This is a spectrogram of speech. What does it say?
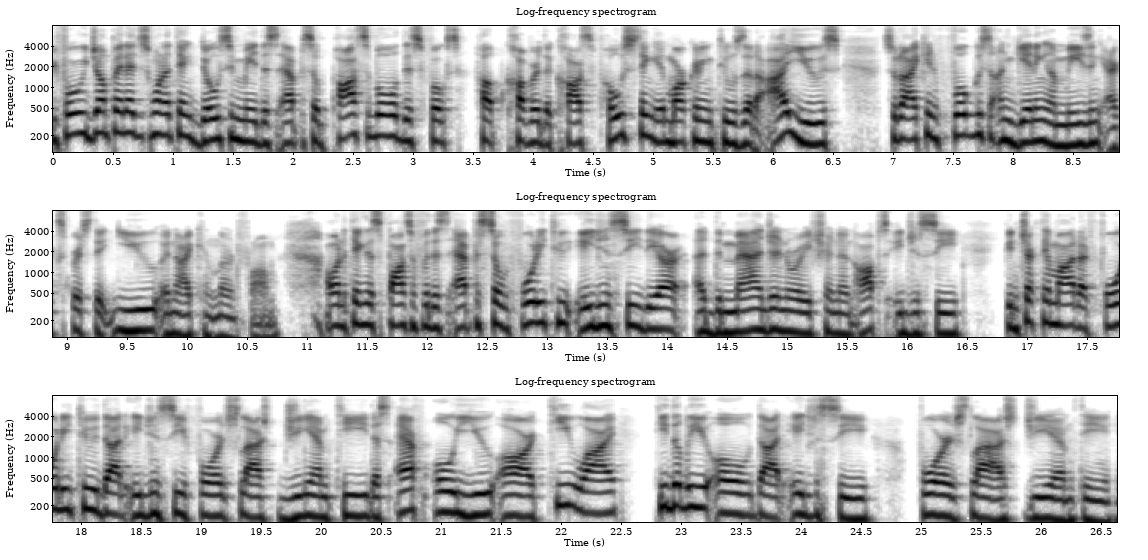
Before we jump in, I just want to thank those who made this episode possible. These folks help cover the cost of hosting and marketing tools that I use so that I can focus on getting amazing experts that you and I can learn from. I want to thank the sponsor for this episode, 42 Agency. They are a demand generation and ops agency. You can check them out at 42.agency forward slash GMT. That's F O U R T Y T W O dot agency forward slash GMT.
